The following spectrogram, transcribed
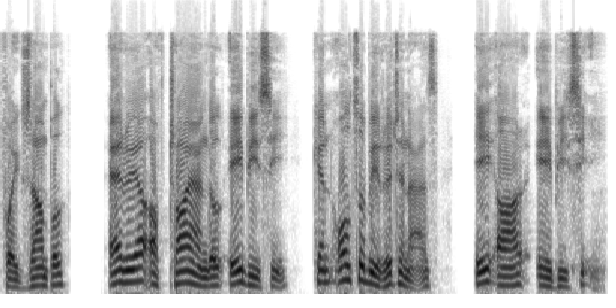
For example, area of triangle ABC can also be written as ARABCE.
